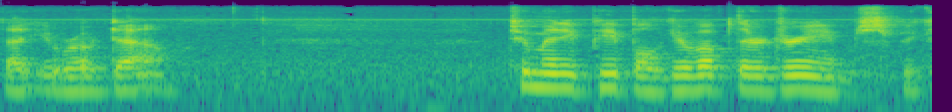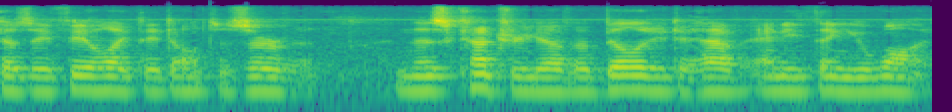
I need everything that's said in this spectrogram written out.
that you wrote down. Too many people give up their dreams because they feel like they don't deserve it. In this country, you have the ability to have anything you want.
